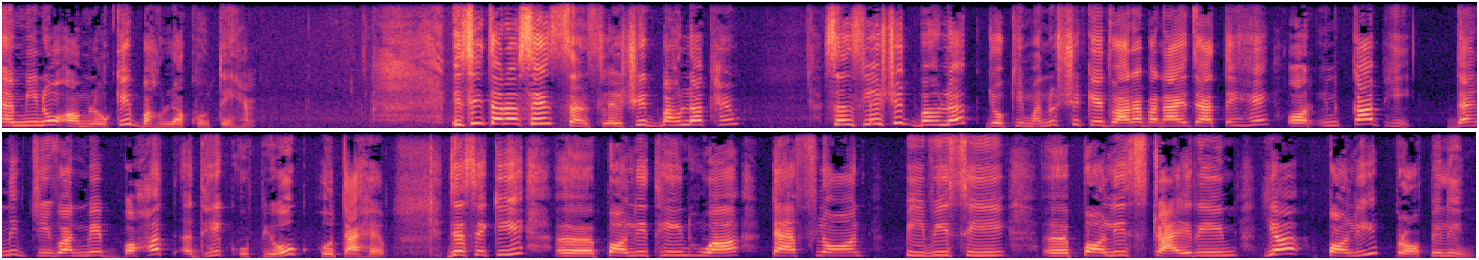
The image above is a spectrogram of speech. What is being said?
एमिनो अम्लों के बहुलक होते हैं। इसी तरह से संश्लेषित बहुलक हैं। संश्लेषित बहुलक जो कि मनुष्य के द्वारा बनाए जाते हैं और इनका भी दैनिक जीवन में बहुत अधिक उपयोग होता है। जैसे कि पॉलीथीन हुआ, टेफ्लॉन पीवीसी पॉलीस्टाइरिन या पॉलीप्रोपिलिन।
